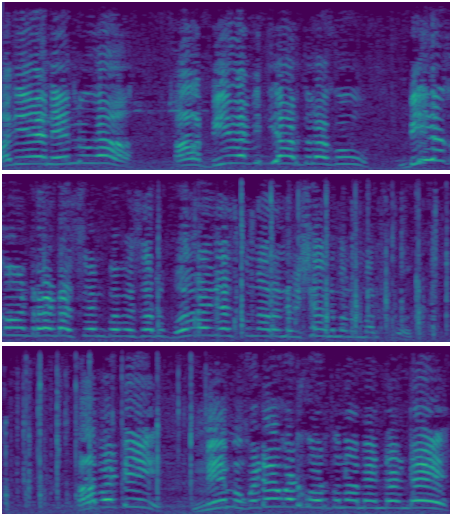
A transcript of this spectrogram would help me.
పదిహేను ఏళ్ళుగా ఆ బీద విద్యార్థులకు బీద కాంట్రాక్ట్ అసిస్టెంట్ ప్రొఫెసర్లు బోధన చేస్తున్నారన్న విషయాన్ని మనం మర్చిపోదు. కాబట్టి మేము ఒకటే ఒకటి కోరుతున్నాం ఏంటంటే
